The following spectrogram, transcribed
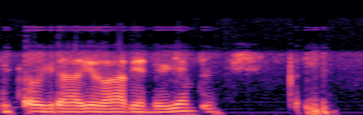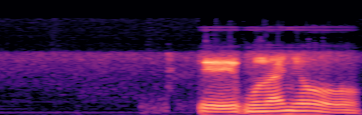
y todo, gracias a Dios va bien. Pues, eh, un año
